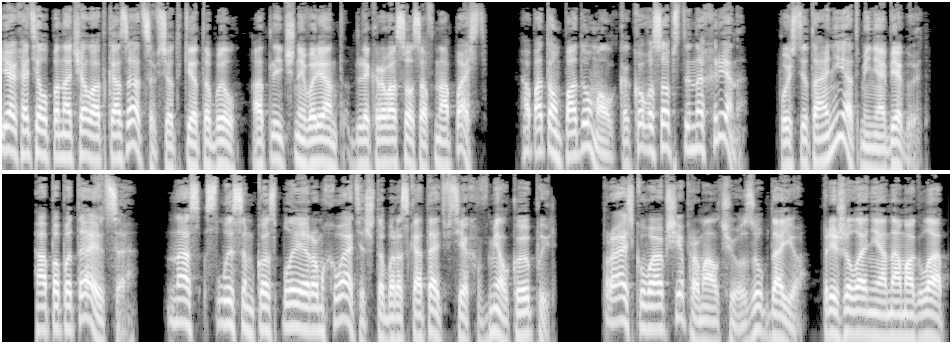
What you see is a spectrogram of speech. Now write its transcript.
Я хотел поначалу отказаться, все-таки это был отличный вариант для кровососов напасть. А потом подумал, какого, собственно, хрена? Пусть это они от меня бегают. А попытаются. Нас с лысым косплеером хватит, чтобы раскатать всех в мелкую пыль. Про Аську вообще промолчу, зуб даю. При желании она могла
